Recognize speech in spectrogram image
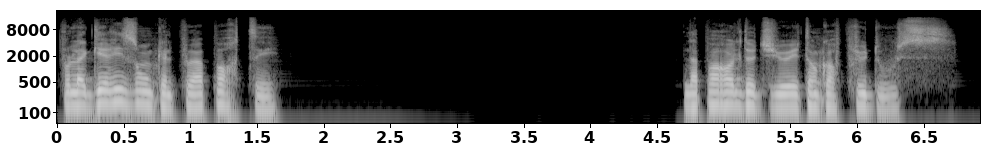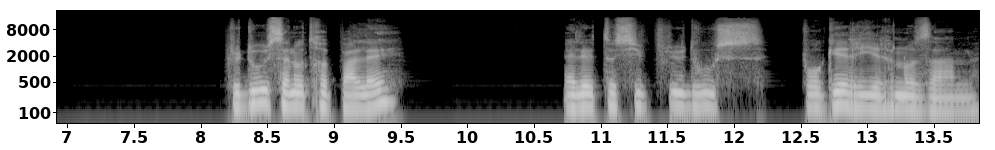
pour la guérison qu'elle peut apporter. La parole de Dieu est encore plus douce plus douce à notre palais, elle est aussi plus douce pour guérir nos âmes.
